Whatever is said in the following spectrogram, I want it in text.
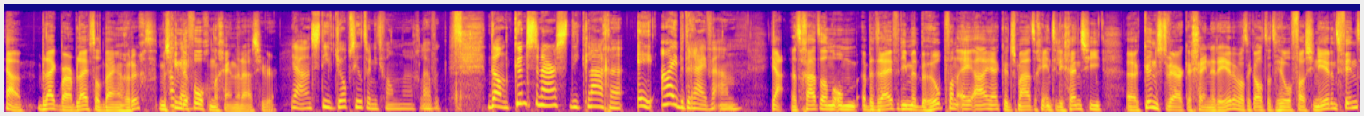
Ja, blijkbaar blijft dat bij een gerucht. Misschien de volgende generatie weer. Ja, want Steve Jobs hield er niet van, eh, geloof ik. Dan kunstenaars die klagen AI-bedrijven aan. Ja, het gaat dan om bedrijven die met behulp van AI, hè, kunstmatige intelligentie, eh, kunstwerken genereren. Wat ik altijd heel fascinerend vind.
